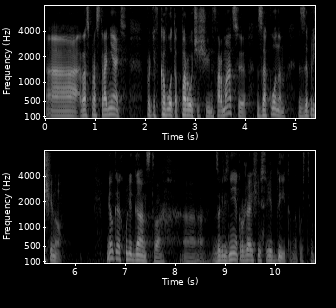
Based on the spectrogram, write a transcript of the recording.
а, распространять против кого-то порочащую информацию законом запрещено. Мелкое хулиганство, а, загрязнение окружающей среды, там, допустим,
